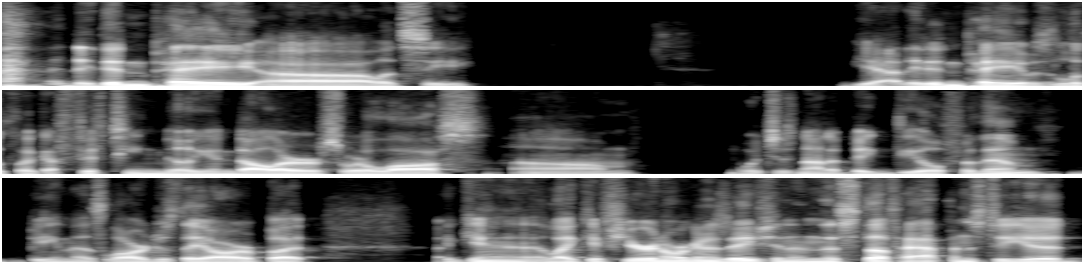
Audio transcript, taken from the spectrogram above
they didn't pay. Uh, let's see. Yeah, they didn't pay. It was looked like a fifteen million dollar sort of loss, um, which is not a big deal for them, being as large as they are. But again, like if you're an organization and this stuff happens to you,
